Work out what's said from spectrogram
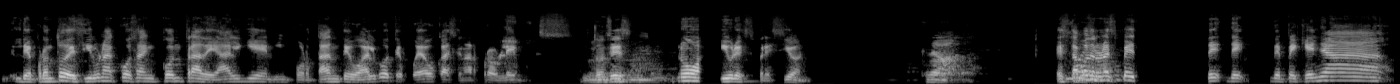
de pronto decir una cosa en contra de alguien importante o algo te puede ocasionar problemas. Entonces, no hay libre expresión. Claro. Estamos en una especie de, de pequeña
